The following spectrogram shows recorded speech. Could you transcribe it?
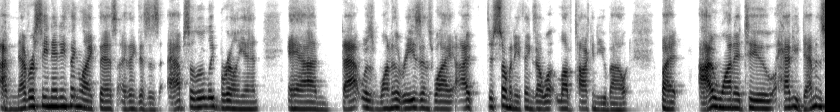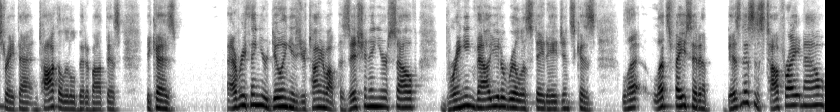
I've never seen anything like this. I think this is absolutely brilliant." And that was one of the reasons why I there's so many things I w- love talking to you about, but I wanted to have you demonstrate that and talk a little bit about this because everything you're doing is you're talking about positioning yourself, bringing value to real estate agents because let let's face it, a business is tough right now,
